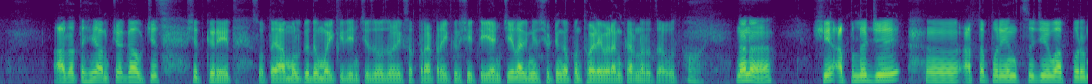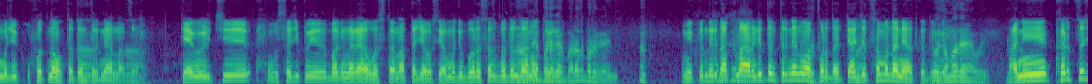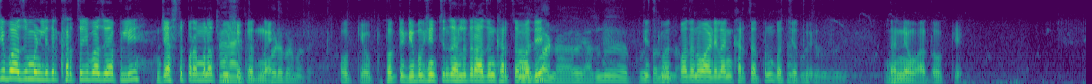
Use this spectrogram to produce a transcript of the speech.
आज आता हे आमच्या गावचेच शेतकरी आहेत. स्वतः अमोल कदम आहे की ज्यांची जवळजवळ एक सतरा अठरा एकर शेती आहे. यांची लागणीचं शूटिंग आपण थोड्या वेळानं करणारच आहोत. ना ना हे आपलं जे आतापर्यंतचं जे वापर म्हणजे होत नव्हता तंत्रज्ञानाचा. त्यावेळची ऊसाची पे बघणाऱ्या अवस्था आणि आताच्या अवस्था यामध्ये बराचसाच बदल लय फरक आहे जाणवतो बराच फरक आहे. मी एकंदरीत आपलं आरडी तंत्रज्ञान वापरतात त्याच्यात समाधानी आहात का तुम्ही? समाधान आहे. होय. आणि खर्चाची बाजू म्हणली तर खर्चाची बाजू आपली जास्त प्रमाणात होऊ नाही, शकत नाही. थोडं प्रमाणात आहे. Okay okay. फक्त ठिबक सिंचन झालं तर अजून खर्चामध्ये अजून वाढणार, होय, अजून तेच उत्पन्न वाढणार. उत्पादन वाढेल आणि खर्चात पण हा, बचत होईल. धन्यवाद. ओके.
